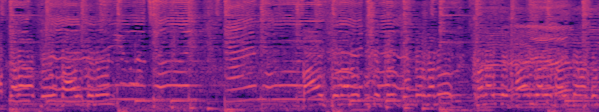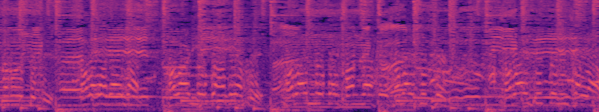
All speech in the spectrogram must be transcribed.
আপনারা যে বাইক দেবেন বাইক যেভাবে দিতেছেন সুন্দরভাবে সবাইকে সবাইভাবে বাইক দেওয়ার জন্য অনুরোধ করছি সবাই আগে সবার নৌকা আগে আছে সবার নৌকায় সামনে আছে সবাই জিতছেন সবাই জিতছেন ইনশাল্লাহ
